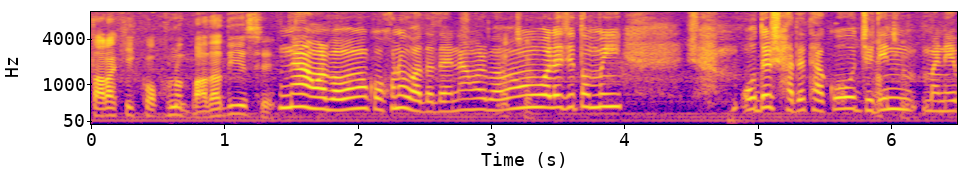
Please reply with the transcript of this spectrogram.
তারা কি কখনো বাধা দিয়েছে? না আমার বাবা মা কখনো বাধা দেয় না। আমার বাবা মা বলে যে তুমি ওদের সাথে থাকো যেদিন মানে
